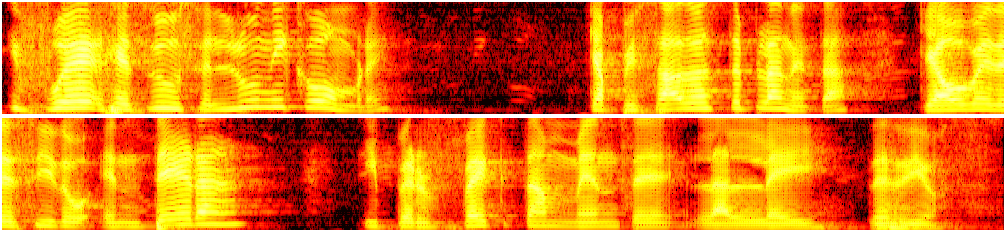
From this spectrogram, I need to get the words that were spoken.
Y fue Jesús el único hombre que ha pisado este planeta que ha obedecido entera y perfectamente la ley de Dios.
